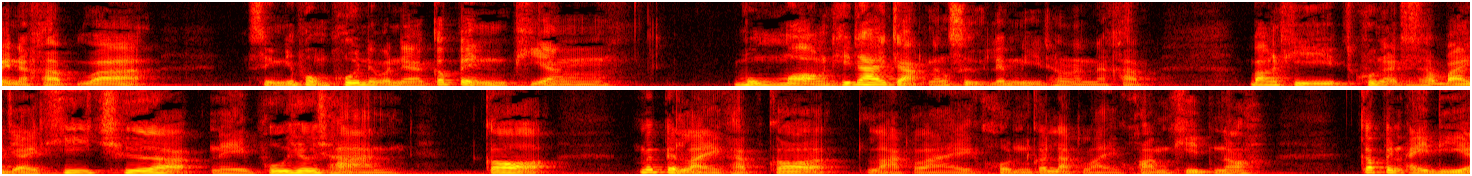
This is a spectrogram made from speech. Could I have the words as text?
ยนะครับว่าสิ่งที่ผมพูดในวันนี้ก็เป็นเพียงมุมมองที่ได้จากหนังสือเล่มนี้เท่านั้นนะครับ บางทีคุณอาจจะสบายใจที่เชื่อในผู้เชี่ยวชาญ ก็ไม่เป็นไรครับ ก็หลากหลายคนก็หลากหลายความคิดเนาะ ก็เป็นไอเดีย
